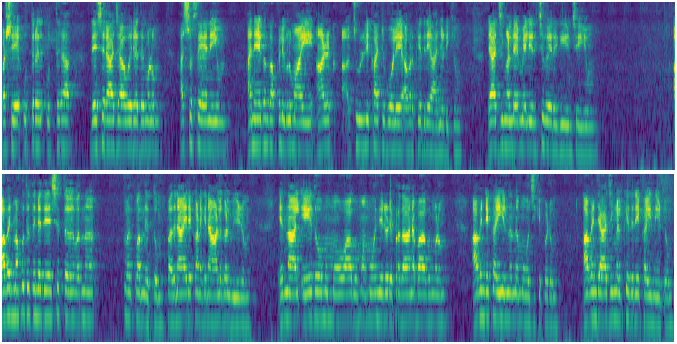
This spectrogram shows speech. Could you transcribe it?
പക്ഷേ ഉത്തര ഉത്തര ദേശരാജാവ് രഥങ്ങളും അശ്വസേനയും അനേകം കപ്പലുകളുമായി ആഴ ചുഴലിക്കാറ്റ് പോലെ അവർക്കെതിരെ ആഞ്ഞടിക്കും. രാജ്യങ്ങളുടെ മേൽ ഇരിച്ചു കയറുകയും ചെയ്യും. അവൻ മഹത്വത്തിന്റെ ദേശത്ത് വന്ന് വന്നെത്തും. പതിനായിരക്കണക്കിന് ആളുകൾ വീഴും. എന്നാൽ ഏതോമും മോവാവും അമോന്യരുടെ പ്രധാന ഭാഗങ്ങളും അവന്റെ കയ്യിൽ നിന്ന് മോചിക്കപ്പെടും. അവൻ രാജ്യങ്ങൾക്കെതിരെ കൈനീട്ടും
